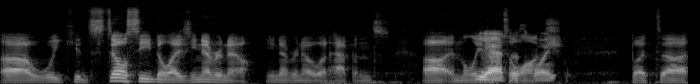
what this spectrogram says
uh, we could still see delays. You never know. You never know what happens uh, in the lead Yeah, up at to this launch. point. But uh,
